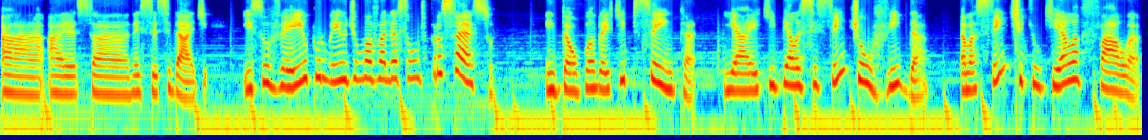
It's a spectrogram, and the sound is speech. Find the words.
a, a essa necessidade. Isso veio por meio de uma avaliação de processo. Então, quando a equipe senta e a equipe ela se sente ouvida, ela sente que o que ela fala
